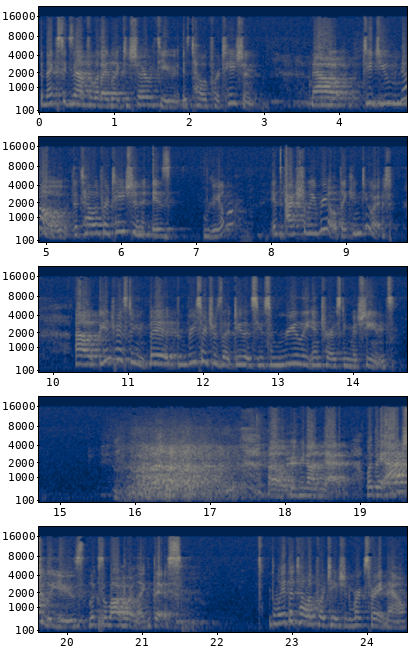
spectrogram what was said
the next example that I'd like to share with you is teleportation. Now, did you know that teleportation is real? It's actually real. They can do it. Now, the interesting, the, the researchers that do this use some really interesting machines. well, uh, maybe not that. What they actually use looks a lot more like this. The way that teleportation works right now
